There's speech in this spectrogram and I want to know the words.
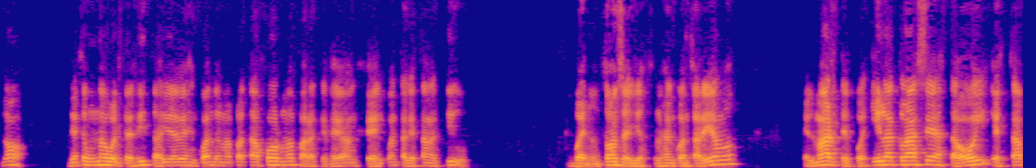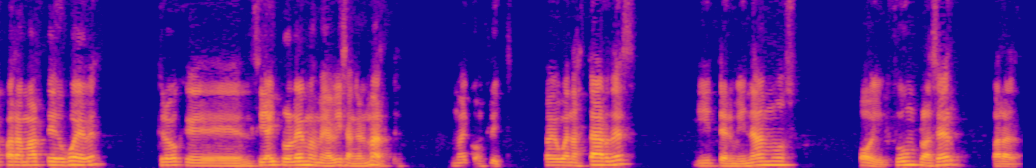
No, déjense una vueltecita ahí de vez en cuando en la plataforma para que se, den cuenta que están activos. Bueno, entonces nos encontraríamos el martes, pues, y la clase hasta hoy está para martes y jueves. Creo que si hay problemas me avisan el martes. No hay conflicto. Pues, buenas tardes y terminamos hoy. Fue un placer para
